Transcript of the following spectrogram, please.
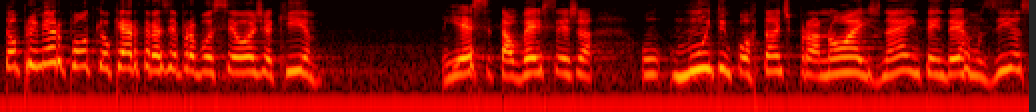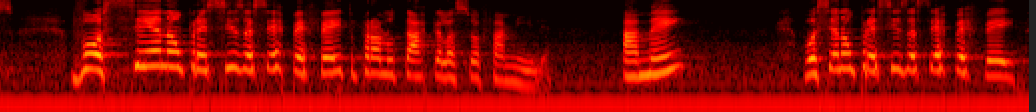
Então, primeiro ponto que eu quero trazer para você hoje aqui, e esse talvez seja um, muito importante para nós, né, entendermos isso. Você não precisa ser perfeito para lutar pela sua família. Amém? Você não precisa ser perfeito.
